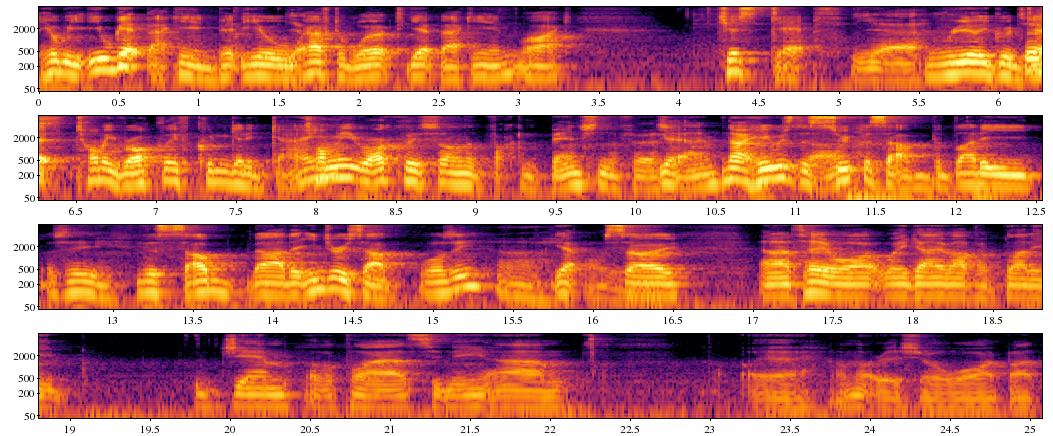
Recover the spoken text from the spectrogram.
he'll be, he'll get back in, but he'll Yeah. have to work to get back in. Like, just depth, Yeah. really good Just- depth. Tommy Rockliff couldn't get a game. Tommy Rockliff's on the fucking bench in the first yeah, game. no, he was the So- super sub, the bloody Was he? the sub, uh, the injury sub. Was he? Oh, Yep. was he? So And I tell you what, we gave up a bloody gem of a player, Sydney. Um, yeah, I'm not really sure why, but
